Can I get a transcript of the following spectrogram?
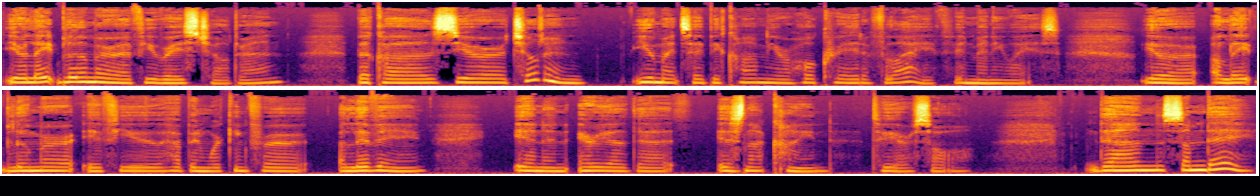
you're late bloomer if you raise children, because your children, you might say, become your whole creative life in many ways. You're a late bloomer if you have been working for a living in an area that is not kind to your soul. then someday,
